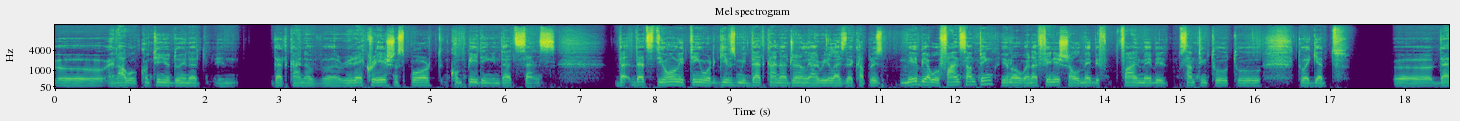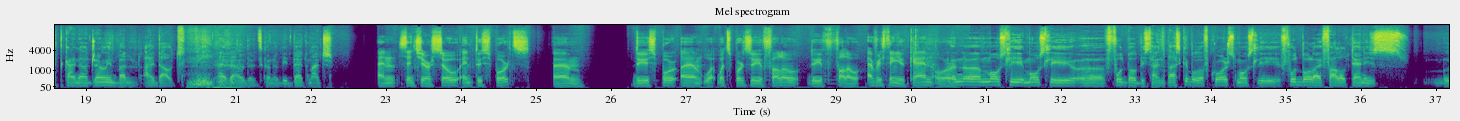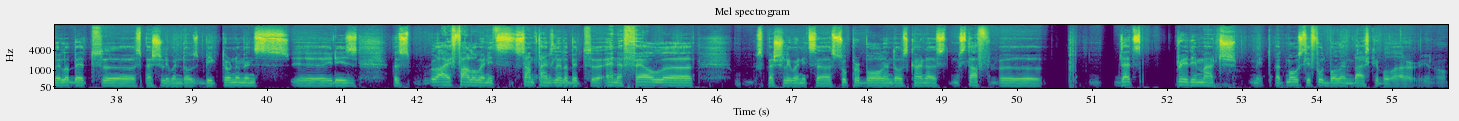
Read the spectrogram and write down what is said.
uh, and I will continue doing it in that kind of uh, recreation sport, competing in that sense that that's the only thing what gives me that kind of adrenaline. I realized that a couple of maybe I will find something. You know, when I finish, I will maybe find maybe something to to to get uh, that kind of adrenaline. But I doubt. I doubt it's gonna be that much. And since you're so into sports, um, do you sport? Um, what, what sports do you follow? Do you follow everything you can, or and, uh, mostly mostly uh, football besides basketball, of course. Mostly football. I follow tennis a little bit, uh, especially when those big tournaments. Uh, it is. I follow when it's sometimes a little bit uh, NFL, especially when it's a Super Bowl and those kind of stuff. that's pretty much it. But mostly football and basketball are, you know,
